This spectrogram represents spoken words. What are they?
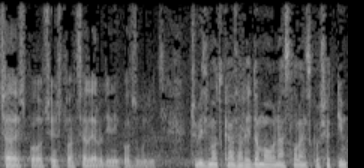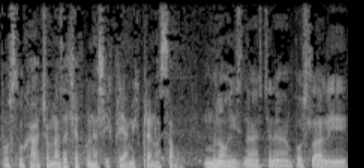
celé spoločenstvo a celé rodiny povzbudiť. Čo by sme odkázali domov na Slovensku všetkým poslucháčom na začiatku našich priamých prenosov? Mnohí z nás ste nám poslali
